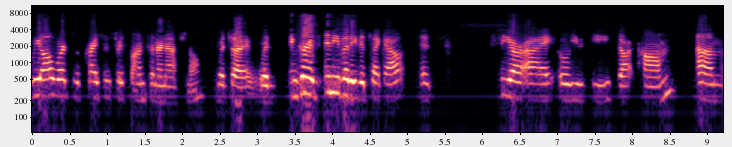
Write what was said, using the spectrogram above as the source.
We all worked with Crisis Response International, which I would encourage anybody to check out. It's C-R-I-O-U-T dot com. Um,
